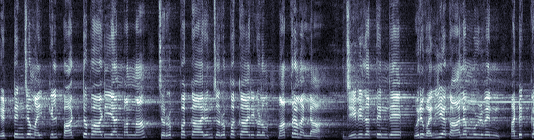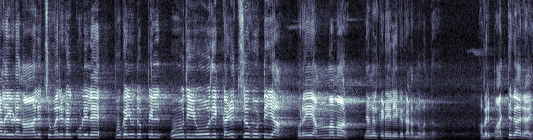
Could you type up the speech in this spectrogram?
എട്ടിഞ്ച് മൈക്കിൽ പാട്ടുപാടിയാൻ വന്ന ചെറുപ്പക്കാരും ചെറുപ്പക്കാരികളും മാത്രമല്ല ജീവിതത്തിന്റെ ഒരു വലിയ കാലം മുഴുവൻ അടുക്കളയുടെ നാല് ചുവരുകൾക്കുള്ളിലെ പുകയുതുപ്പിൽ ഊതിയൂതി കഴിച്ചുകൂട്ടിയ കുറേ അമ്മമാർ ഞങ്ങൾക്കിടയിലേക്ക് കടന്നു വന്നു. അവർ പാട്ടുകാരായി.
